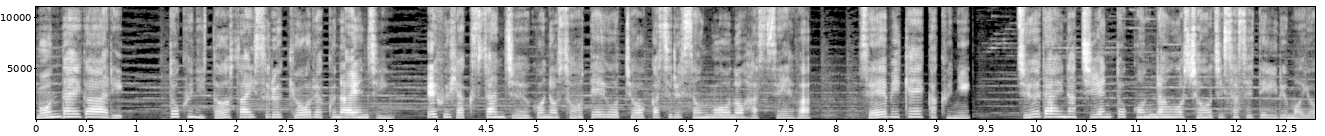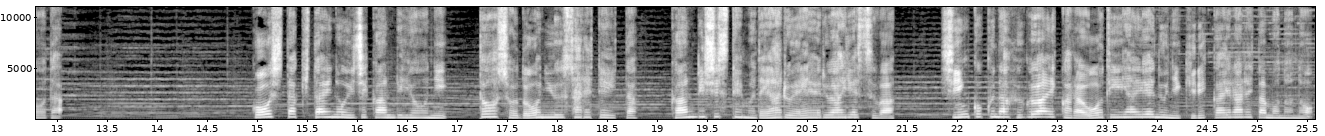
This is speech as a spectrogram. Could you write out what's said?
問題があり、特に搭載する強力なエンジン、F135 の想定を超過する損耗の発生は、整備計画に重大な遅延と混乱を生じさせている模様だ。こうした機体の維持管理用に当初導入されていた管理システムである ALIS は、深刻な不具合から ODIN に切り替えられたものの、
